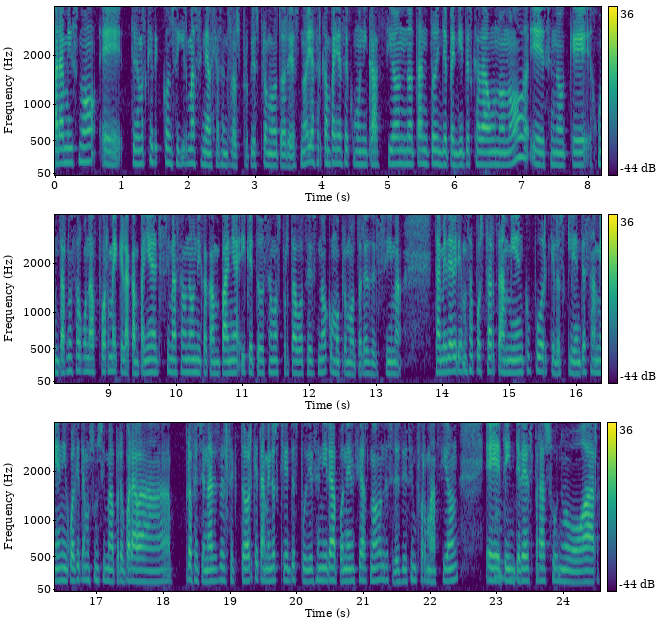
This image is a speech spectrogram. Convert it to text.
ahora mismo eh, tenemos que conseguir más sinergias entre los propios promotores, ¿no? Y hacer campañas de comunicación no tanto independientes cada uno, ¿no? Eh, sino que juntarnos de alguna forma y que la campaña del SIMA sea una única campaña y que todos seamos portavoces, ¿no? Como promotores del SIMA. También deberíamos apostar también porque los clientes también, igual que tenemos un SIMA Pro para profesionales del sector, que también los clientes pudiesen ir a ponencias, ¿no? Donde se les diese información eh, de interés para su nuevo hogar.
